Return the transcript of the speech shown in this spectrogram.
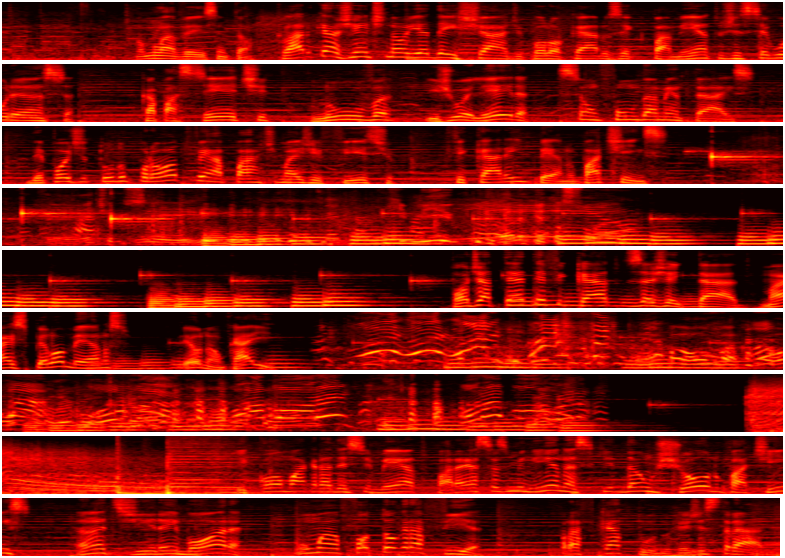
Vamos lá ver isso então. Claro que a gente não ia deixar de colocar os equipamentos de segurança. Capacete, luva e joelheira são fundamentais. Depois de tudo pronto, vem a parte mais difícil: ficar em pé no patins. Gente do céu. Que mico, olha que eu tô suando. Pode até ter ficado desajeitado, mas pelo menos eu não caí. Opa, opa, opa, opa, bora, bora, hein? Bora, bora. E como agradecimento para essas meninas que dão show no Patins, antes de ir embora, uma fotografia para ficar tudo registrado.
